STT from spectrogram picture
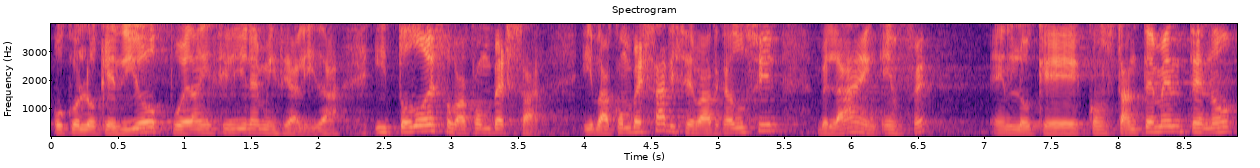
o con lo que Dios pueda incidir en mi realidad. Y todo eso va a conversar y va a conversar y se va a traducir ¿verdad? En, fe, en lo que constantemente ¿no?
